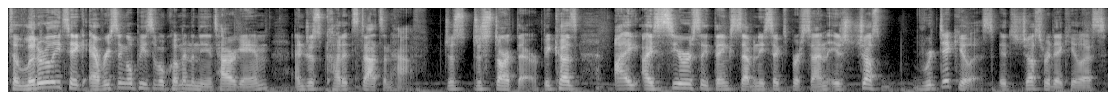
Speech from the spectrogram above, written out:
to literally take every single piece of equipment in the entire game and just cut its stats in half. Just just start there. Because I I seriously think 76 percent is just ridiculous. It's just ridiculous.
